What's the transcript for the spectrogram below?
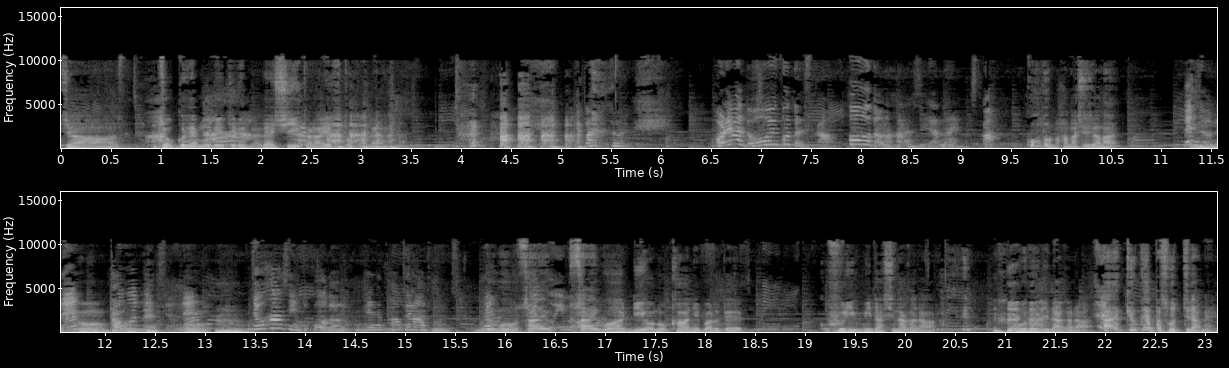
じゃあ続編もできるんだね。C から F とかね これはどういうことですか？コードの話じゃないんですか？コードの話じゃない？ですよね、うん。そういうことですよね、上半身とコードは全然関係ないと思うんですけどね。でも最後今最後はリオのカーニバルで振り乱しながら 踊りながら。あ曲やっぱそっちだね。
